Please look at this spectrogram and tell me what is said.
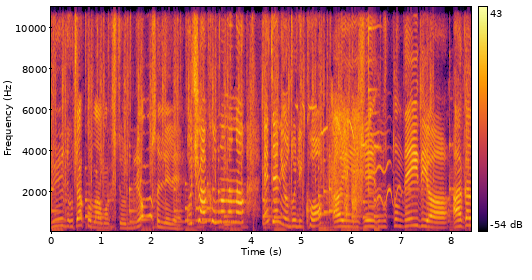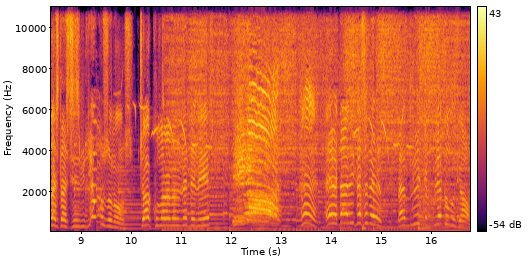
Büyüyünce uçak kullanmak istiyorum biliyor musun Lili? Uçağı kullanana ne deniyordu Liko? Ay şey unuttum neydi ya? Arkadaşlar siz biliyor musunuz? Uçak kullanana ne denir? Pilot! He, evet harikasınız. Ben büyüyünce pilot olacağım.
